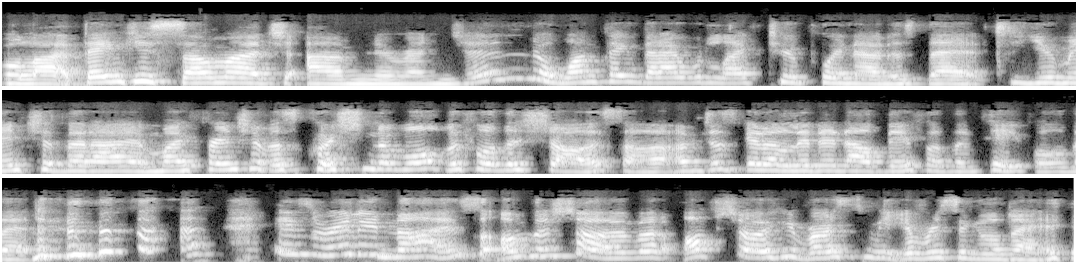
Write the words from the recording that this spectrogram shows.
Uh, thank you so much, um, Niranjan. One thing that I would like to point out is that you mentioned that I my friendship is questionable before the show, so I'm just gonna let it out there for the people that it's really nice on the show, but off show he roasts me every single day.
